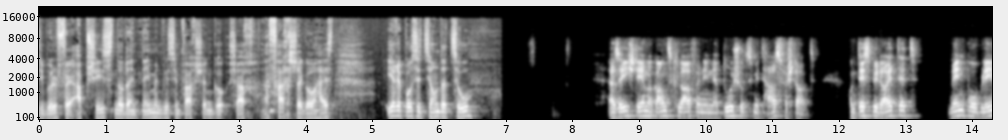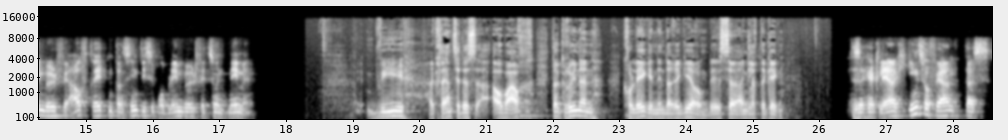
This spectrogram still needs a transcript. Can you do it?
die Wölfe abschießen oder entnehmen, wie es im Fachjargon, Fachjargon heißt. Ihre Position dazu? Also ich stehe mal ganz klar für einen Naturschutz mit Hausverstand. Und das bedeutet, wenn Problemwölfe auftreten, dann sind diese Problemwölfe zu entnehmen. Wie erklären Sie das aber auch der grünen Kollegin in der Regierung? Die ist ja eigentlich dagegen. Das erkläre ich insofern, dass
